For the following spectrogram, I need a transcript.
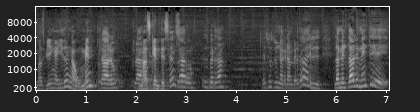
más bien ha ido en aumento. Claro, claro. Más que en descenso. Claro, es verdad. Eso es una gran verdad. El- lamentablemente,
